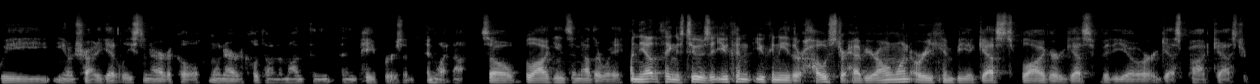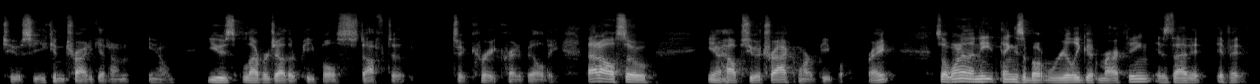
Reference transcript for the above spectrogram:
we, you know, try to get at least an article, one article done a month and, and papers and, and whatnot. So blogging is another way. And the other thing is too, is that you can, you can either host or have your own one, or you can be a guest blogger, guest video or a guest podcaster too. So you can try to get on, you know, use, leverage other people's stuff to, to create credibility. That also, you know, helps you attract more people, right? So one of the neat things about really good marketing is that it, if it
